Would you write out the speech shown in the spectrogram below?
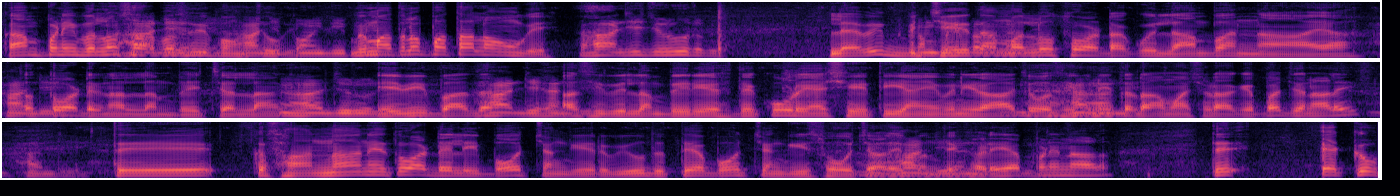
ਕੰਪਨੀ ਵੱਲੋਂ ਹਾਂਜੀ, ਸਰਵਿਸ ਵੀ ਹਾਂਜੀ, ਪਹੁੰਚੂਗੀ। ਪਹੁੰਚਦੀ, ਵੀ ਮਤਲਬ ਪਤਾ ਲਾਉਂਗੇ ਹਾਂਜੀ ਜ਼ਰੂਰ। ਲੈ ਵੀ ਜੇ ਤਾਂ ਮੰਨ ਲਓ ਤੁਹਾਡਾ ਕੋਈ ਲਾਂਭਾ ਨਾ ਆਇਆ ਤਾਂ। ਤੁਹਾਡੇ ਨਾਲ ਲੰਬੇ ਚੱਲਾਂਗੇ। ਇਹ ਵੀ ਵੱਧ। ਆ। ਅਸੀਂ ਵੀ ਲੰਬੀ ਰੇਸ ਦੇ ਘੋੜੇ ਆ ਛੇਤੀ ਆਏ ਵੀ ਨਹੀਂ ਰਾਹ 'ਚੋਂ ਅਸੀਂ ਵੀ ਨਹੀਂ ਤੜਾਵਾਂ ਛੜਾ ਕੇ ਭੱਜਣ ਵਾਲੇ। ਹਾਂਜੀ। ਤੇ ਕਿਸਾਨਾਂ ਨੇ ਤੁਹਾਡੇ ਲਈ ਬਹੁਤ ਚੰਗੇ ਰਿਵਿਊ ਦਿੱਤੇ ਆ ਬਹੁਤ ਚੰਗੀ ਸੋਚ ਵਾਲੇ ਬੰਦੇ। ਖੜੇ ਆ ਆਪਣੇ ਨਾਲ। ਤੇ ਇੱਕ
